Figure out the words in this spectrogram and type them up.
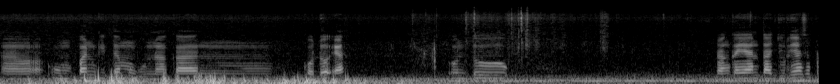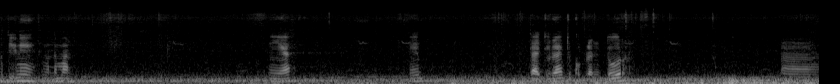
Uh, umpan kita menggunakan kodok ya. Untuk rangkaian tajurnya seperti ini, teman-teman. Ini ya tajurnya cukup lentur. Hmm,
